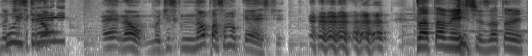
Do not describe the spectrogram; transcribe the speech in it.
um e Notícia não, três. É, não, notícia que não passou no cast. Exatamente, exatamente.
